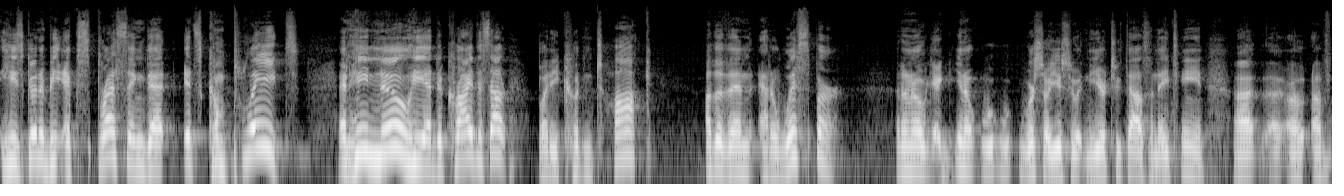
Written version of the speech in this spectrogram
he's going to be expressing that it's complete. And he knew he had to cry this out, but he couldn't talk other than at a whisper. I don't know, you know, we're so used to it in the year 2018 uh, uh, of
